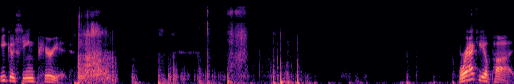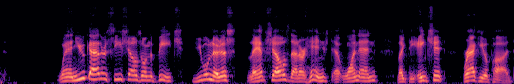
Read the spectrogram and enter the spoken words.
Eocene period. Brachiopod. When you gather seashells on the beach, you will notice lamp shells that are hinged at one end like the ancient brachiopod.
